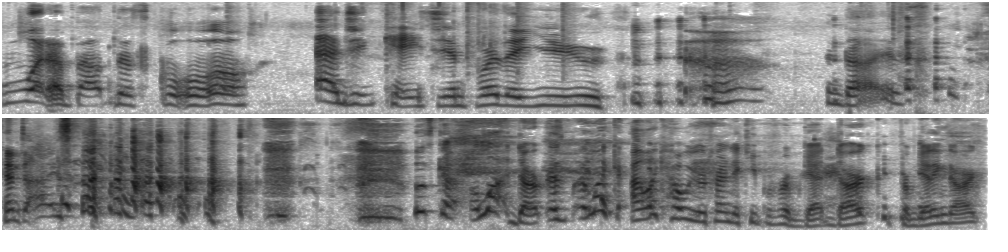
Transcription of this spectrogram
what about the school? Education for the youth. and dies. and dies. This got a lot dark. I like I like how we were trying to keep it from get dark, from getting dark,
